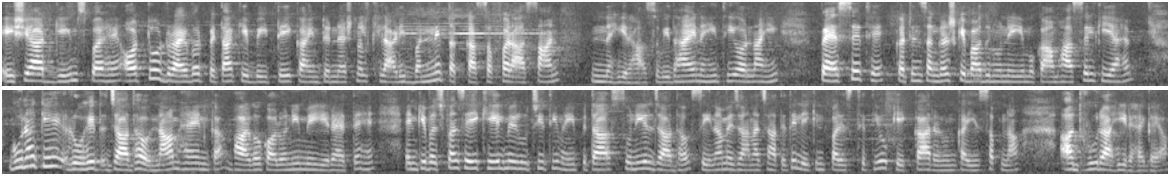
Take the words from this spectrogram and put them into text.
एशियाड गेम्स पर है। ऑटो ड्राइवर पिता के बेटे का इंटरनेशनल खिलाड़ी बनने तक का सफ़र आसान नहीं रहा। सुविधाएँ नहीं थी और ना ही पैसे थे। कठिन संघर्ष के बाद उन्होंने ये मुकाम हासिल किया है। गुना के रोहित जाधव नाम है इनका। भार्गव कॉलोनी में ये रहते हैं। इनके बचपन से ही खेल में रुचि थी। वहीं पिता सुनील जाधव सेना में जाना चाहते थे, लेकिन परिस्थितियों के कारण उनका ये सपना अधूरा ही रह गया।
